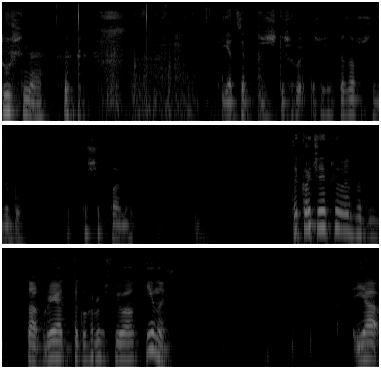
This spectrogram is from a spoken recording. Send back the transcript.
душна. Я це трішки що, щось казав, що я забув. То ще пам'ять. Та коротше, якщо ви так, проявити таку хорошу свою активність. Я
